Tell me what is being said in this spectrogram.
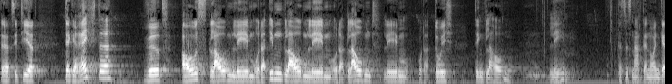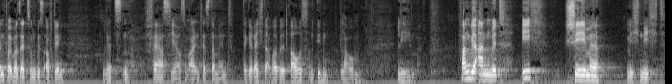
äh, zitiert, der Gerechte wird aus Glauben leben oder im Glauben leben oder glaubend leben oder durch den Glauben leben. Das ist nach der neuen Genfer Übersetzung bis auf den letzten Vers hier aus dem Alten Testament. Der Gerechte aber wird aus und im Glauben leben. Fangen wir an mit Ich schäme mich nicht.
